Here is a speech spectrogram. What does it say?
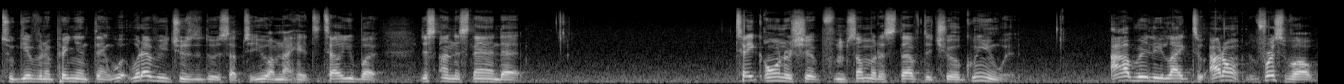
to give an opinion thing whatever you choose to do is up to you i'm not here to tell you but just understand that take ownership from some of the stuff that you're agreeing with i really like to i don't first of all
